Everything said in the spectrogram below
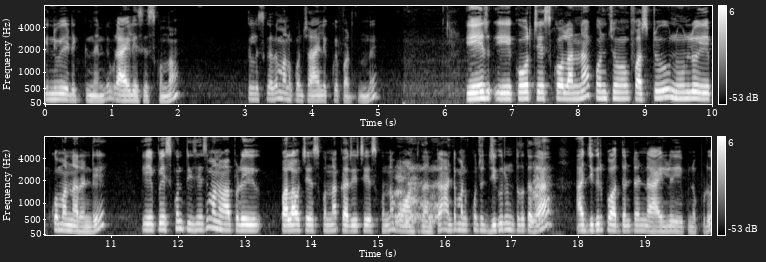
గిన్నె వేడెక్కిందండి. ఇప్పుడు ఆయిల్ వేసేసుకుందాం. తెలుసు కదా మనకు కొంచెం ఆయిల్ ఎక్కువ పడుతుంది. ఏ ఏ కూర చేసుకోవాలన్నా కొంచెం ఫస్ట్ నూనెలో వేపుకోమన్నారండి. వేపేసుకొని తీసేసి మనం అప్పుడు పలావ్ చేసుకున్నా కర్రీ చేసుకున్నా బాగుంటుందంట. అంటే మనకు కొంచెం జిగురు ఉంటుంది కదా ఆ జిగురు పోద్దంటండి ఆయిల్లో వేపినప్పుడు.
